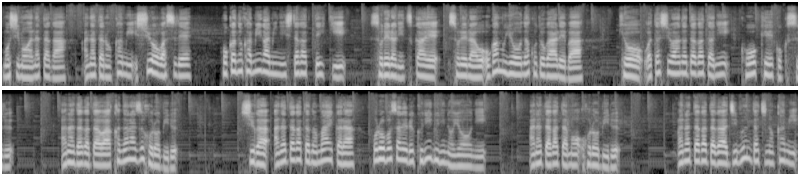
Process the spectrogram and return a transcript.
もしもあなたがあなたの神、主を忘れ、他の神々に従っていき、それらに仕え、それらを拝むようなことがあれば、今日私はあなた方にこう警告する。あなた方は必ず滅びる。主があなた方の前から滅ぼされる国々のように、あなた方も滅びる。あなた方が自分たちの神、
